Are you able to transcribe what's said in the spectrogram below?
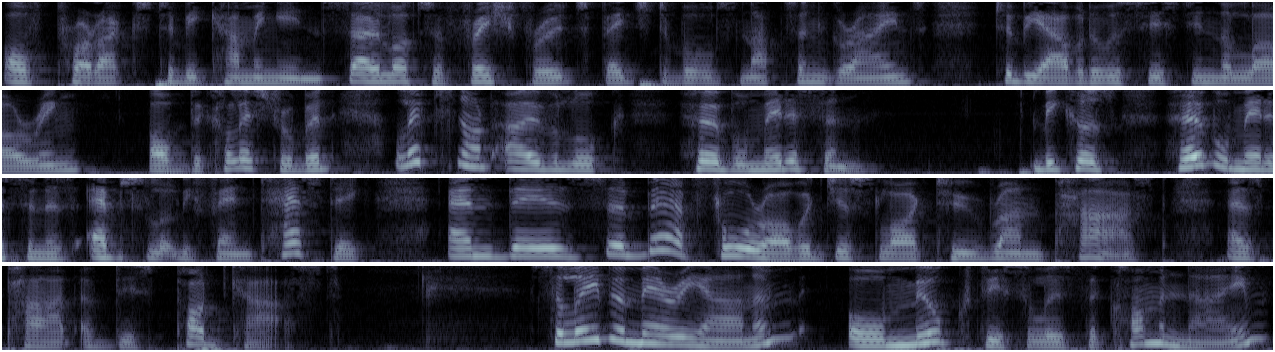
of products to be coming in. So lots of fresh fruits, vegetables, nuts and grains to be able to assist in the lowering of the cholesterol. But let's not overlook herbal medicine because herbal medicine is absolutely fantastic, and there's about four I would just like to run past as part of this podcast. Silybum marianum, or milk thistle, is the common name,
